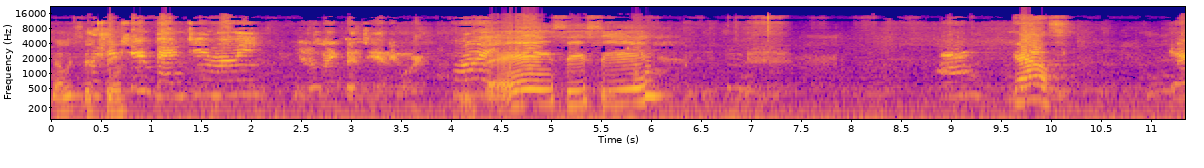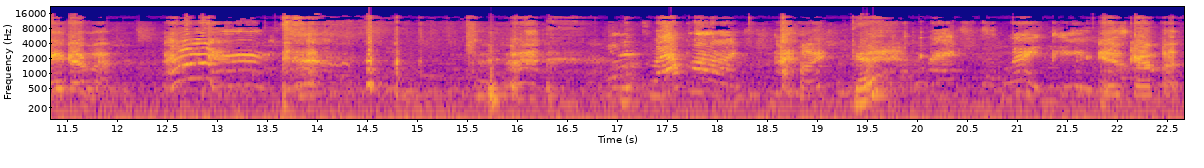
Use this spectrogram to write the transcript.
That looks 15. your Benji, mommy? You don't like Benji anymore. Why? Thanks, Cece. Gals! There you go. Slap on. Hi. Good? Yes, Grandpa.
